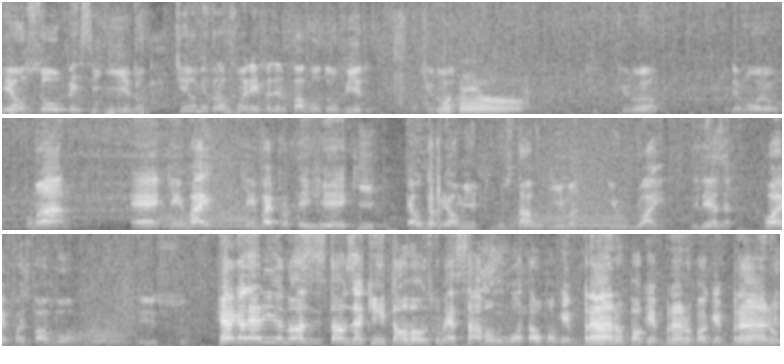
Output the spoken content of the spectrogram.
Eu sou o perseguido. Tira o microfone aí, fazendo favor do ouvido. Tirou? Botei o. Tirou? Demorou. Mano, é, quem vai, quem vai proteger aqui é o Gabriel Mito, Gustavo Guima e o Roy, beleza? Roy, faz favor. Isso. É, galerinha, nós estamos aqui, então vamos começar. Vamos botar o pau quebrando, pau quebrando, pau quebrando.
